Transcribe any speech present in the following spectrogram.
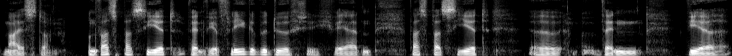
meistern? Und was passiert, wenn wir pflegebedürftig werden? Was passiert, äh, wenn wir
